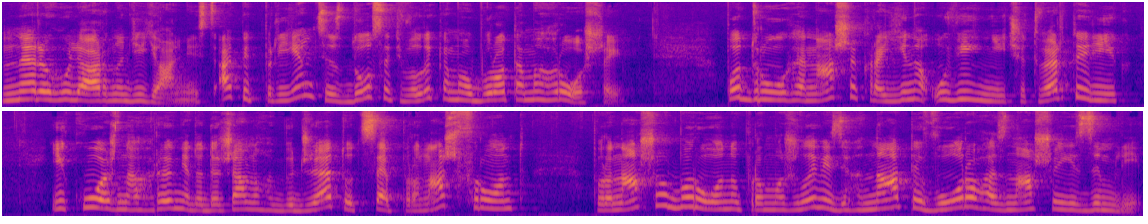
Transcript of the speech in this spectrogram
нерегулярну діяльність, а підприємці з досить великими оборотами грошей. По-друге, наша країна у війні четвертий рік, і кожна гривня до державного бюджету це про наш фронт, про нашу оборону, про можливість гнати ворога з нашої землі.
